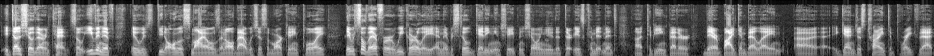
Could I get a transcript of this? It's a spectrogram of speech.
it does show their intent. So even if it was you know all those smiles and all that was just a marketing ploy, they were still there for a week early, and they were still getting in shape and showing you that there is commitment uh, to being better there by Dembele. And uh, again, just trying to break that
